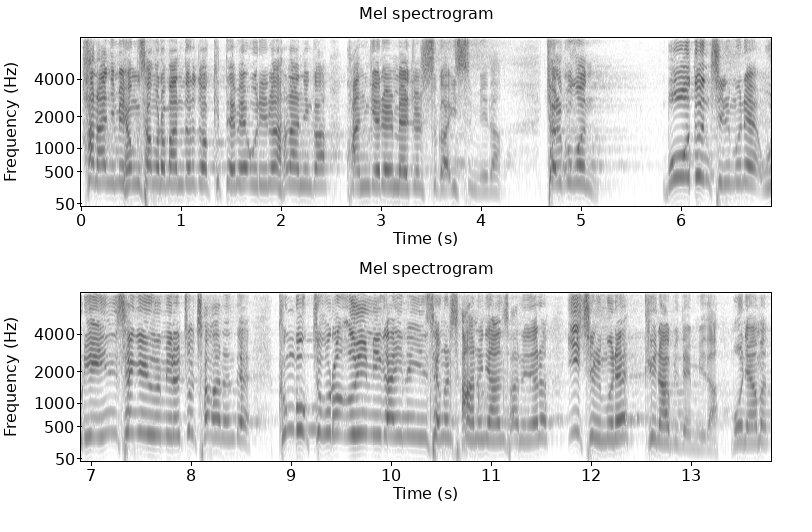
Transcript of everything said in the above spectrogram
하나님의 형상으로 만들어졌기 때문에 우리는 하나님과 관계를 맺을 수가 있습니다. 결국은 모든 질문에 우리의 인생의 의미를 쫓아가는데 궁극적으로 의미가 있는 인생을 사느냐 안 사느냐는 이 질문에 귀납이 됩니다. 뭐냐면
